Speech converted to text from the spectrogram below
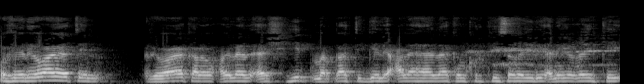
wafii riwaayatin riwaayo kale waxay leedahay ashhid marqaati geli calaa haadaa kan korkiisa hayri aniga keyrkay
